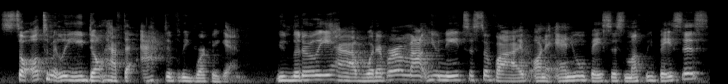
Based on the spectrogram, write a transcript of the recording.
So ultimately you don't have to actively work again. You literally have whatever amount you need to survive on an annual basis, monthly basis,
